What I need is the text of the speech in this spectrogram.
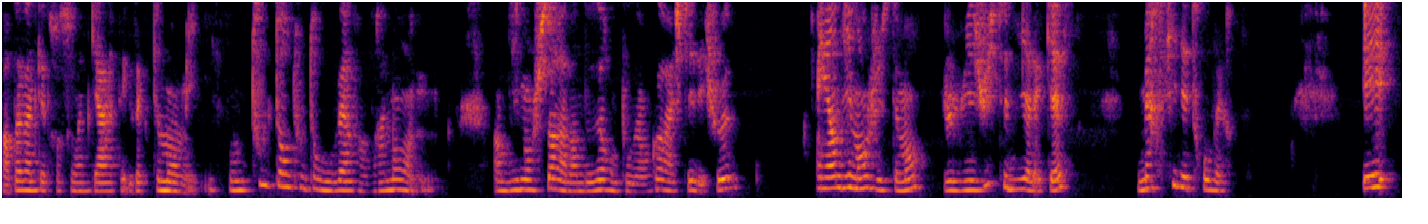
Enfin, pas 24 heures sur 24 exactement, mais ils sont tout le temps, tout le temps ouverts. vraiment, euh, un dimanche soir à 22h, on pouvait encore acheter des choses. Et un dimanche, justement, je lui ai juste dit à la caisse, merci d'être ouverte. Et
